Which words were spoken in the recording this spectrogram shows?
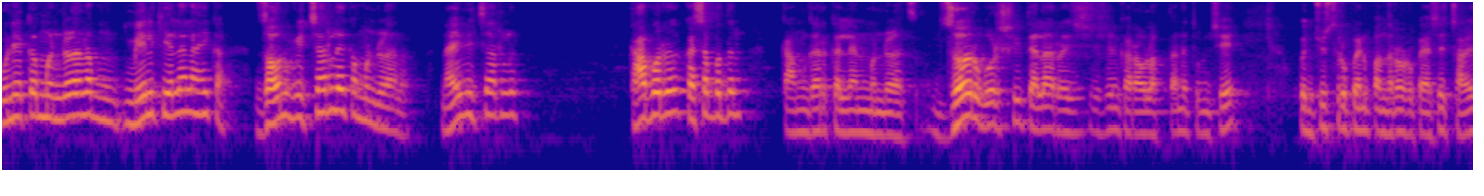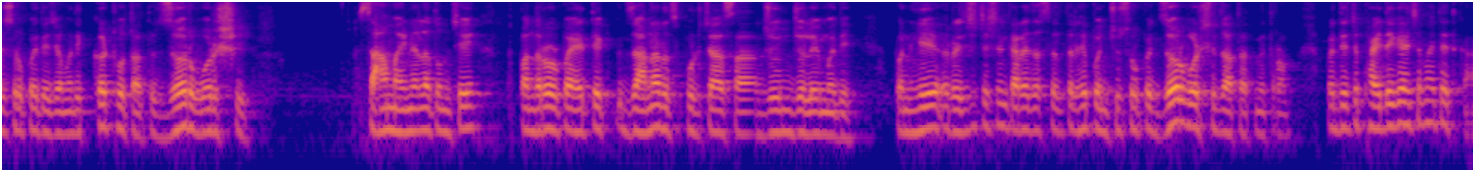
कुणी एका मंडळाला मेल केलेला आहे का? जाऊन विचारलं का मंडळाला? नाही विचारलं. का बरं? कशाबद्दल? कामगार कल्याण मंडळाचं. जर वर्षी त्याला रजिस्ट्रेशन करावं लागतं आणि तुमचे पंचवीस रुपये आणि पंधरा रुपये असे चाळीस रुपये त्याच्यामध्ये कट होतात जर वर्षी सहा महिन्याला तुमचे पंधरा रुपये आहेत ते जाणारच पुढच्या असा जून जुलैमध्ये. पण हे रजिस्ट्रेशन करायचं असेल तर हे पंचवीस रुपये जर वर्ष जातात मित्रांनो. पण त्याचे फायदे घ्यायचे माहीत आहेत का?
